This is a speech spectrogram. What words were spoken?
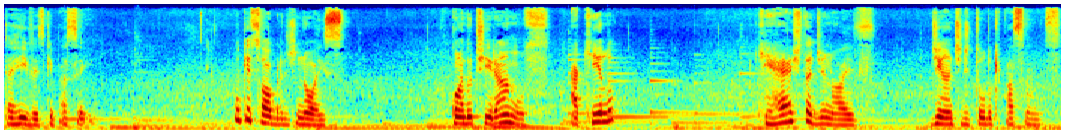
terríveis que passei. O que sobra de nós quando tiramos aquilo que resta de nós diante de tudo que passamos?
